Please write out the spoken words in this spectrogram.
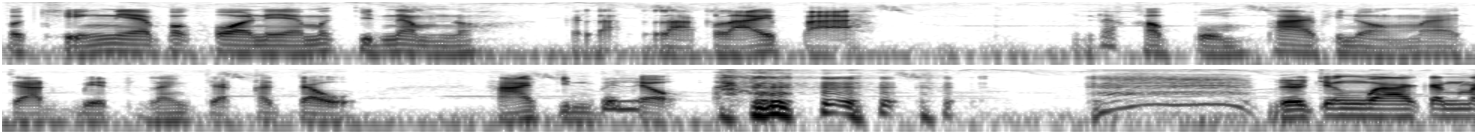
ปลาเข็งเนี่ยปลาคอเนี่ยมากินน้ำเนาะก็หลากหลายปลาแล้วครับผมพาพี่น้องมาจัดเบ็ดหลังจากเข้าเจ้าหากินไปแล้ว เดี๋ยวจังวากันไหม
